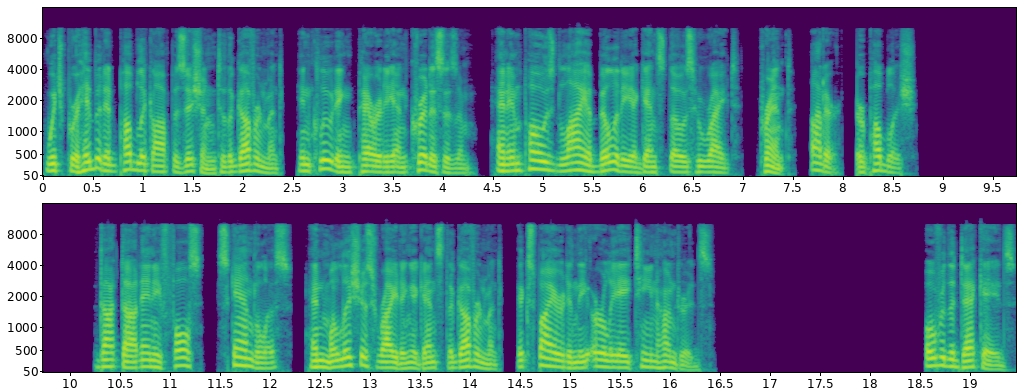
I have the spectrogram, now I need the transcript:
which prohibited public opposition to the government, including parody and criticism, and imposed liability against those who write, print, utter, or publish. Any false, scandalous, and malicious writing against the government expired in the early 1800s. Over the decades,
